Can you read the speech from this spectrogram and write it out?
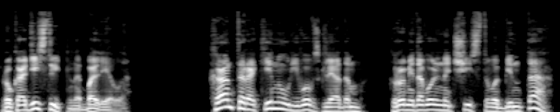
Рука действительно болела. Хантер окинул его взглядом. Кроме довольно чистого бинта,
